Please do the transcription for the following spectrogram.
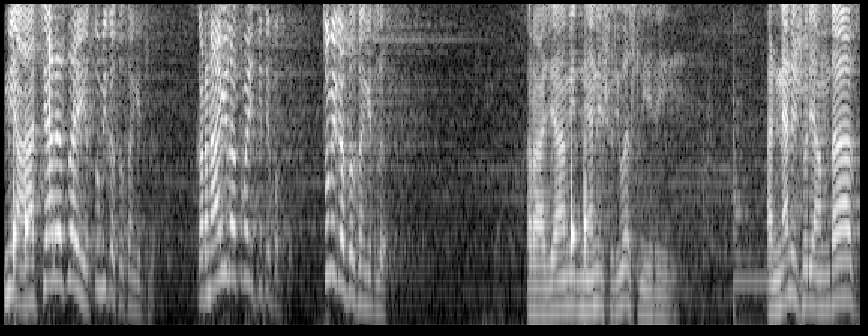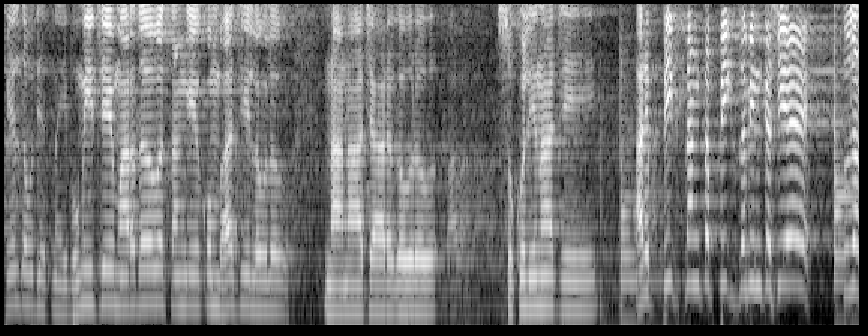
मी आचार्याचा आहे. तुम्ही कसं सांगितलं? कारण आईलाच माहिती ते फक्त. तुम्ही कसं सांगितलं? राजा मी ज्ञानेश्वरी वाचली रे. आणि ज्ञानेश्वरी अंदाज फेल जाऊ देत नाही. भूमीचे मार्दव सांगे कुंभाची लवलव नानाचार गौरव सुकुलिनाचे. अरे पीक सांगत पीक जमीन कशी आहे? तू जर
